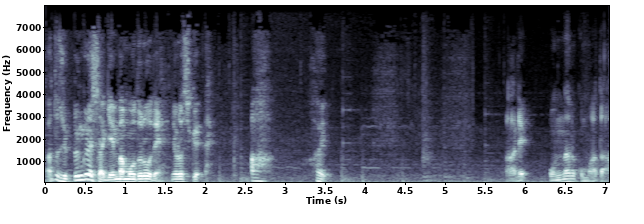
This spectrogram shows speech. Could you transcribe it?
あと10分くらいしたら現場戻ろうで。よろしく。あ、はい。あれ女の子まだ。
